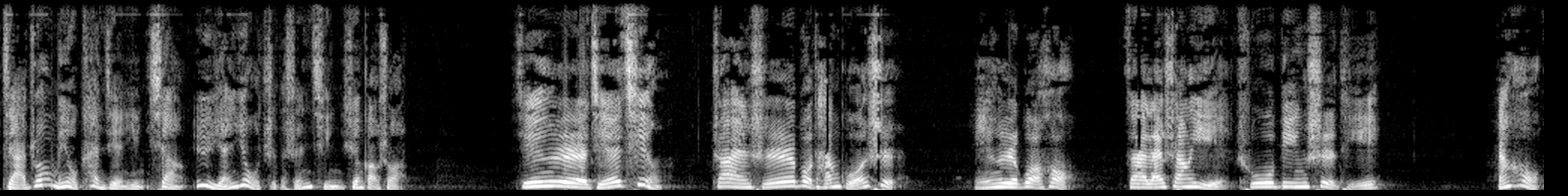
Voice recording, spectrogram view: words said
假装没有看见影像，欲言又止的神情，宣告说：“今日节庆。”暂时不谈国事，明日过后再来商议出兵试题。然后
